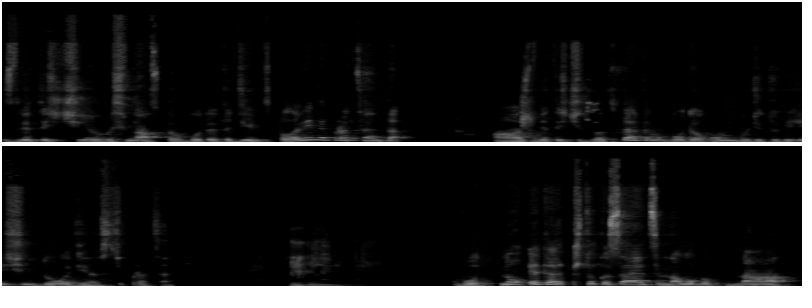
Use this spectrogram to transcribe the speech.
С 2018 года это 9,5%, а с 2025 года он будет увеличен до 11%. Угу. Вот. Но это что касается налогов на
